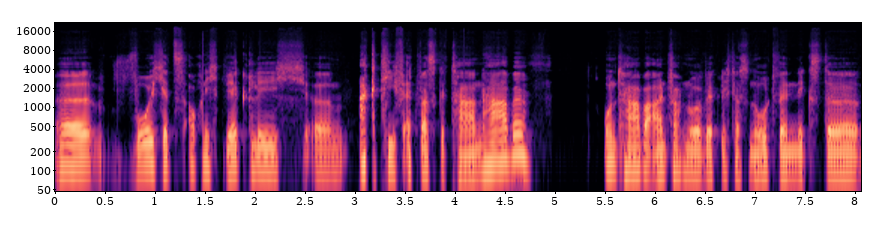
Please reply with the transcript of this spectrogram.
äh, wo ich jetzt auch nicht wirklich, ähm, aktiv etwas getan habe und habe einfach nur wirklich das Notwendigste,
